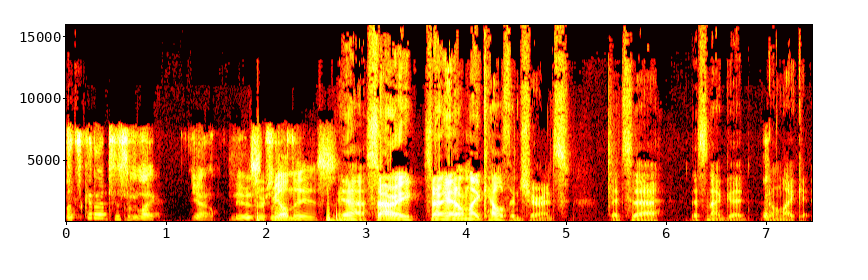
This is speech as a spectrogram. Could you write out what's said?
let's get on to some like you know news or Real something. news. Yeah, sorry, sorry. I don't like health insurance. That's uh, that's not good. I don't like it.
